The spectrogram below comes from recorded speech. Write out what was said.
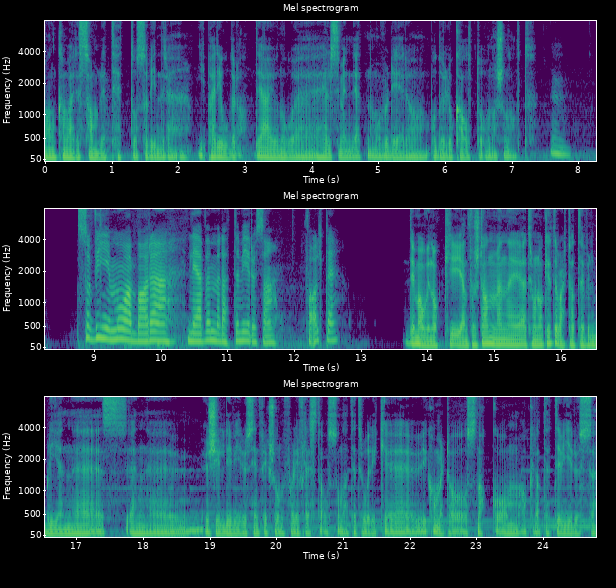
man kan være samlet tett osv. i perioder. Da. Det er jo noe helsemyndighetene må vurdere, både lokalt og nasjonalt. Mm. Så vi må bare leve med dette viruset for alltid? Det må vi nok i en forstand, men jeg tror nok etter hvert at det vil bli en, eh, en eh, uskyldig virusinfeksjon for de fleste av oss. Sånn at jeg tror ikke vi kommer til å snakke om akkurat dette viruset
